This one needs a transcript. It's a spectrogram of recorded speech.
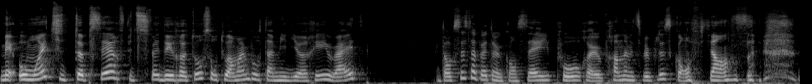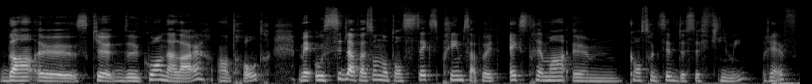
mais au moins tu t'observes puis tu fais des retours sur toi-même pour t'améliorer, right? Donc ça, ça peut être un conseil pour euh, prendre un petit peu plus confiance dans euh, ce de quoi on a l'air, entre autres, mais aussi de la façon dont on s'exprime, ça peut être extrêmement euh, constructif de se filmer. Bref.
